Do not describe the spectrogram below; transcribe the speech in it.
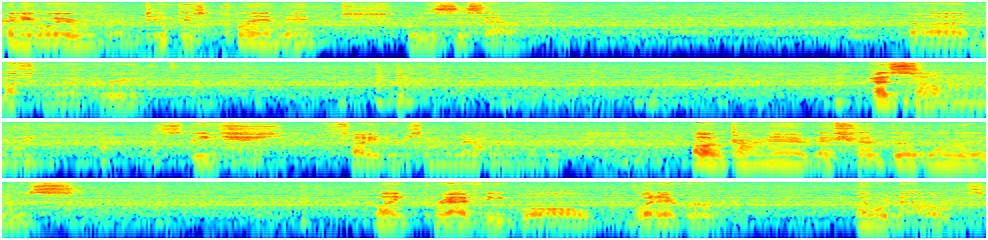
Anyway, we're gonna take this planet. What does this have? Uh, nothing that great. Has some, like, space fighters and whatever. Oh, darn it, I should have built one of those, like, gravity well, whatever. That would have helped.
